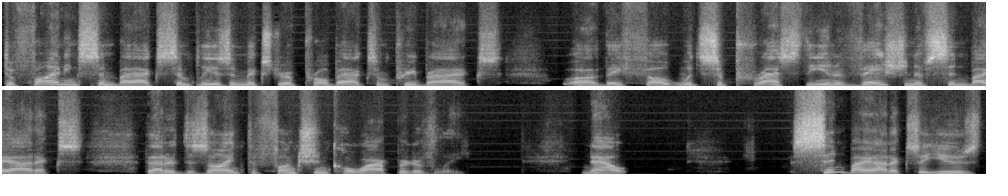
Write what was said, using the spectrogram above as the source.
defining synbiotics simply as a mixture of probiotics and prebiotics, uh, they felt would suppress the innovation of synbiotics that are designed to function cooperatively. Now, synbiotics are used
